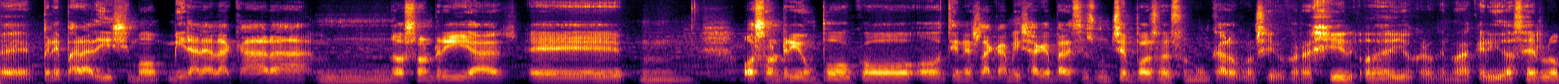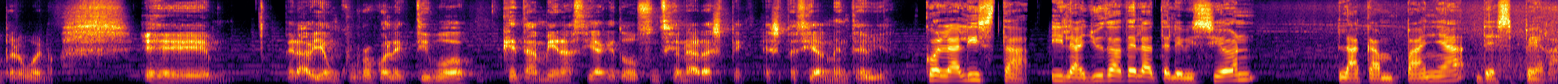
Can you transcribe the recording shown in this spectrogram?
eh, preparadísimo, mírale a la cara, mm, no sonrías, eh, mm, o sonríe un poco, o tienes la camisa que pareces un chepo, eso nunca lo consigo corregir, o yo creo que no ha querido hacerlo, pero bueno. Eh, pero había un curro colectivo que también hacía que todo funcionara espe- especialmente bien. Con la lista y la ayuda de la televisión, la campaña despega.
